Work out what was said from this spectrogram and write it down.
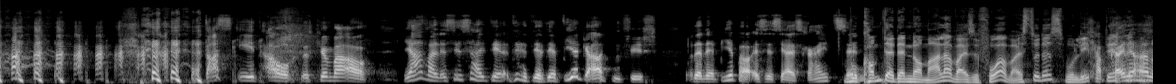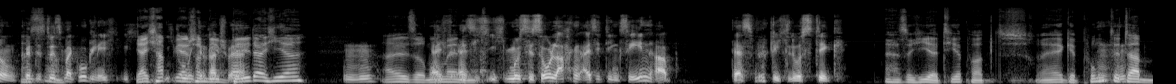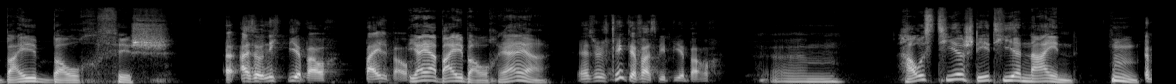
das geht auch, das können wir auch. Ja, weil es ist halt der, der, der Biergartenfisch oder der Bierbau. Es ist ja als Reiz. Wo kommt der denn normalerweise vor? Weißt du das? Wo lebt ich hab der? Ich habe keine Ahnung. Könntest so. du jetzt mal googeln? Ich, ich, ja, ich habe ja schon die schwer. Bilder hier. Mhm. Also, Moment. Ja, ich, also ich, ich musste so lachen, als ich den gesehen habe. Der ist wirklich lustig. Also hier, Tierporträt, gepunkteter mhm. Beilbauchfisch. Also nicht Bierbauch, Beilbauch. Ja, ja, Beilbauch, ja, ja. Also das klingt ja fast wie Bierbauch. Ähm, Haustier steht hier nein. Hm. Äh,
